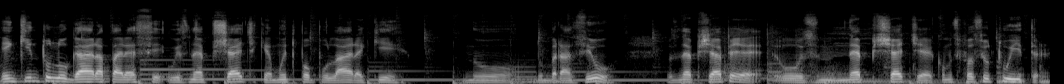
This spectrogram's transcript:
Em quinto lugar aparece o Snapchat, que é muito popular aqui no, no Brasil. O Snapchat, é, o Snapchat é como se fosse o Twitter.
